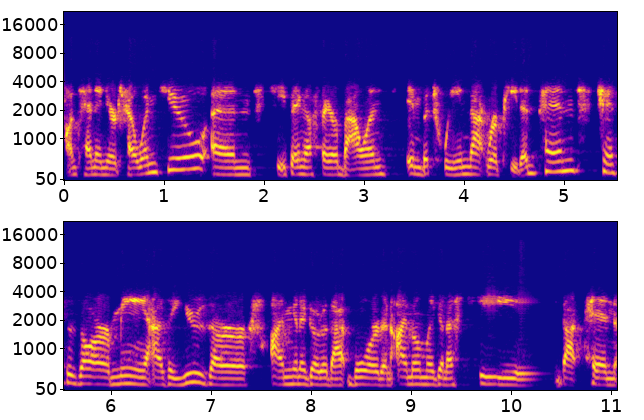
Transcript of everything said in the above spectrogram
content in your tailwind queue and keeping a fair balance in between that repeated pin, chances are me as a user, I'm going to go to that board and I'm only going to see that pin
